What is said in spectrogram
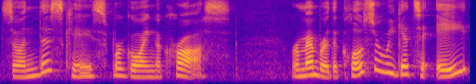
So in this case, we're going across. Remember, the closer we get to 8,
